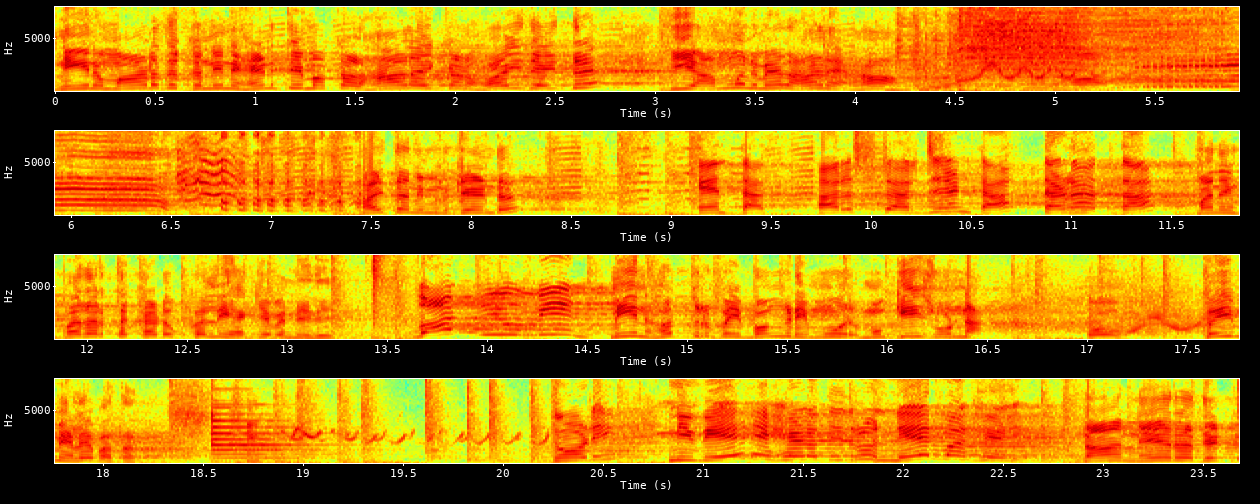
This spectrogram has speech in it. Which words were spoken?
ನೀನು ಮಾಡೋದಕ್ಕೆ ನಿನ್ನ ಹೆಂಡತಿ ಮಕ್ಕಳು ಹಾಳಾಯ್ಕೊಂಡು ಹೊಯ್ದೆ ಇದ್ರೆ ಈ ಅಮ್ಮನ ಮೇಲೆ ಹಾಳೆ ಹಾ. ಹಾ. ಆಯ್ತಾ ನಿಮ್ದು ಕೇಂಡ? ಎಂತ? ಅರಷ್ಟು ಅರ್ಜೆಂಟಾ? ತಡ ಅತ್ತ? ಮನೆಗೆ ಪದಾರ್ಥ ಕಡು ಕಲ್ಲಿ ಹಾಕಿ ಬಂದಿದ್ದಿ ವಾಟ್ ಯು ಮೀನ್ ಮೀನ್ ಹತ್ತು ರೂಪಾಯಿ ಬಂಗಡಿ ಮೂರು ಮುಗ್ಗಿ ಉಣ್ಣ. ಓ ಕೈ ಮೇಲೆ ಬರ್ತದ. ನೋಡಿ ನೀವೇನೇ ಹೇಳದಿದ್ರು ನೇರವಾಗಿ ಹೇಳಿ. ನಾನ್ ನೇರ ದಿಟ್ಟ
